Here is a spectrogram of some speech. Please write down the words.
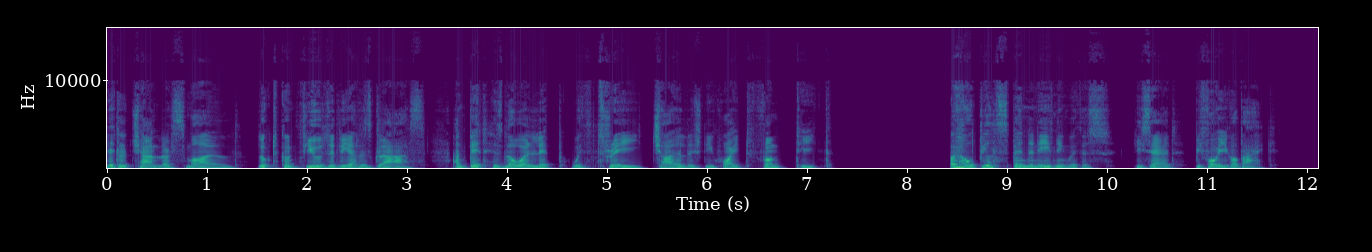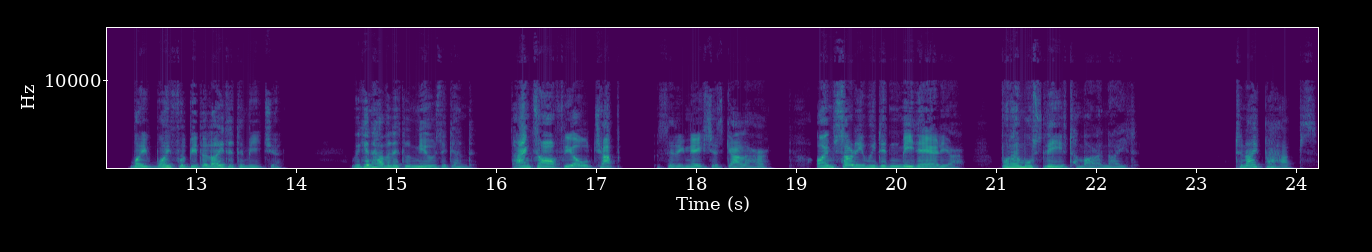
Little Chandler smiled, looked confusedly at his glass, and bit his lower lip with three childishly white front teeth. "I hope you'll spend an evening with us," he said, "before you go back. My wife will be delighted to meet you. We can have a little music and—" "Thanks awfully, old chap," said Ignatius Gallaher. "I'm sorry we didn't meet earlier, but I must leave to morrow night." "To night, perhaps?"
